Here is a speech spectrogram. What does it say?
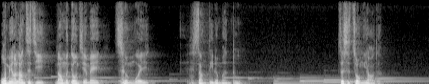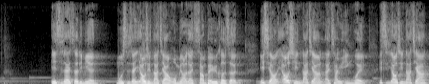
我们要让自己，让我们弟兄姐妹成为上帝的门徒，这是重要的。因此，在这里面，牧师在邀请大家，我们要来上培育课程，一起要邀请大家来参与营会，一起邀请大家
